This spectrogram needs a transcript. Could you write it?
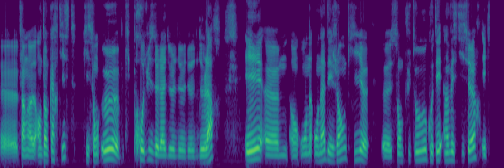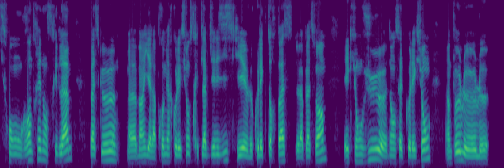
enfin en tant qu'artistes, qui sont eux qui produisent de la de, de, de, l'art. Et on, on, a des gens qui sont plutôt côté investisseurs et qui seront rentrés dans Street Lab parce que ben il y a la première collection Street Lab Genesis qui est le collector pass de la plateforme et qui ont vu dans cette collection un peu le,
